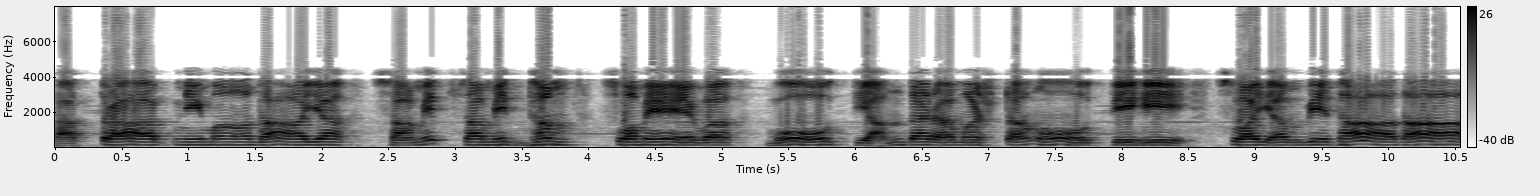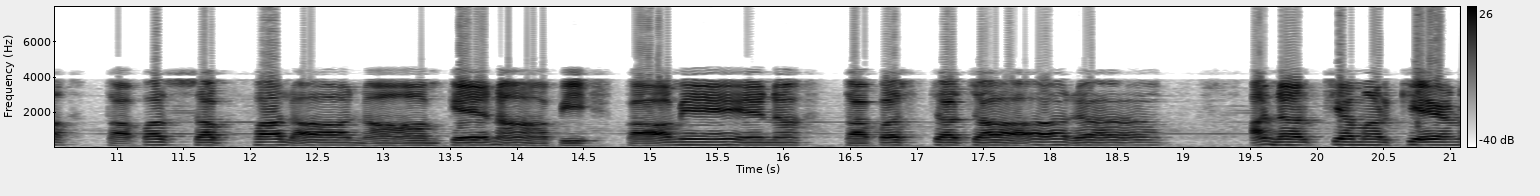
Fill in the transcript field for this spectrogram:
तत्राग्निमादाय समित्समिद्धं स्वमेव मूर्त्यन्तरमष्टमूर्तिः स्वयं विधाता तपःसफलानां केनापि कामेन तपश्चचार। अनर्घ्यमर्घ्येण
